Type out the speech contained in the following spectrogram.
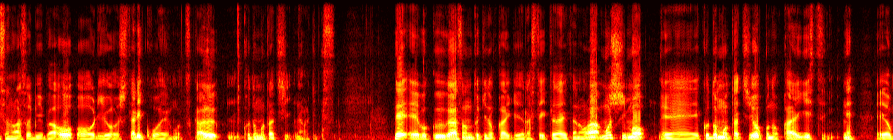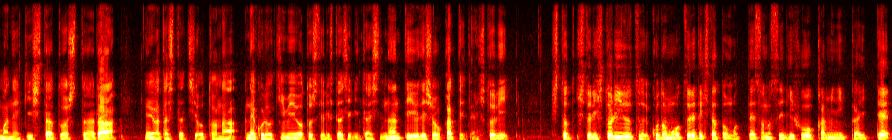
その遊び場を利用したり公園を使う子供たちなわけです。で、え僕がその時の会議をやらせていただいたのは、もしも、えー、子供たちをこの会議室にね、えお招きしたとしたら、え私たち大人、ね、これを決めようとしている人たちに対して何て言うでしょうかって言ってね、一人、一人一人ずつ子供を連れてきたと思って、そのセリフを紙に書いて、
